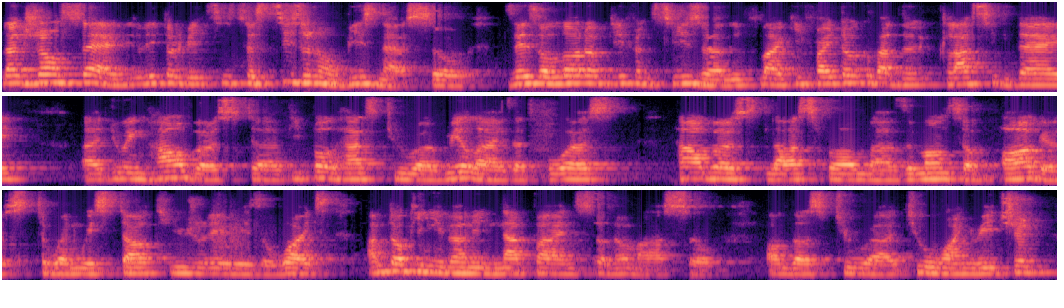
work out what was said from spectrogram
like Jean said, a little bit, it's a seasonal business. So there's a lot of different season. It's like if I talk about the classic day uh, during harvest, uh, people has to uh, realize that for us, harvest lasts from the month of August when we start usually with the whites. I'm talking even in Napa and Sonoma, so on those two two wine region.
